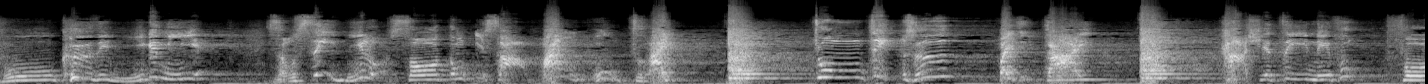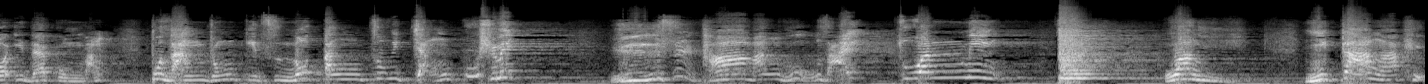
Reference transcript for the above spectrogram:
老夫看在你的面眼，如谁你若稍动一杀万物之爱，军今是不在。他写这内府佛一代公忙，不让中一次诺当作为将古学妹，于是他们无在专命王爷。你刚啊去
